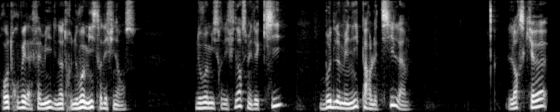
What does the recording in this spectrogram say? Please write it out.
retrouver la famille de notre nouveau ministre des Finances. Nouveau ministre des Finances, mais de qui Baudelomeni parle-t-il lorsqu'il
